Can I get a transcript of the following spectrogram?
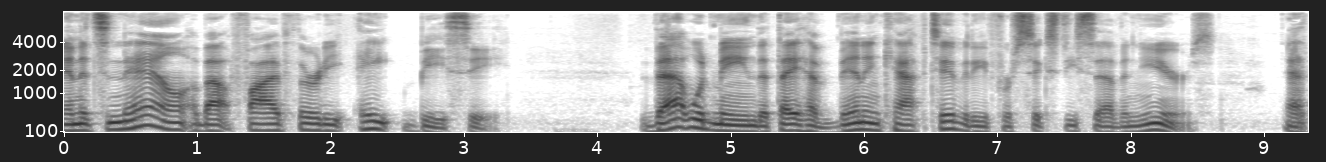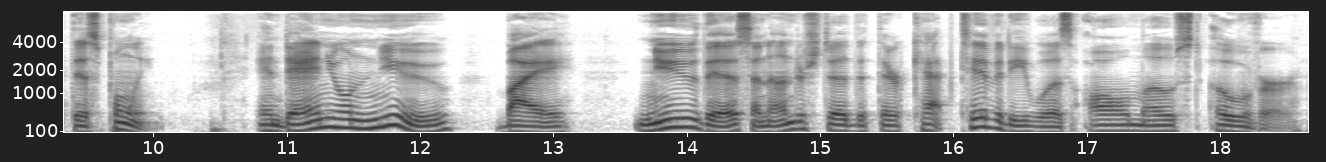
and it's now about 538 BC. That would mean that they have been in captivity for 67 years at this point. And Daniel knew by knew this and understood that their captivity was almost over.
